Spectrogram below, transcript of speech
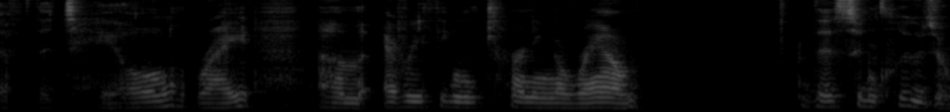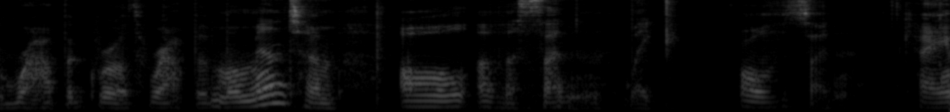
of the tail, right? Um, everything turning around. This includes a rapid growth, rapid momentum, all of a sudden, like all of a sudden, okay?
